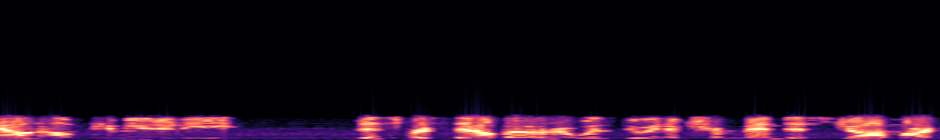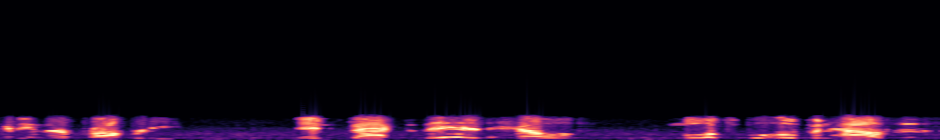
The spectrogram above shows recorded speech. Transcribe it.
townhome community, this for sale by owner was doing a tremendous job marketing their property. In fact, they had held multiple open houses,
